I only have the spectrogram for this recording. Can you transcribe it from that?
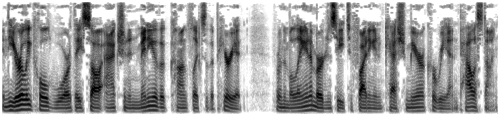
In the early Cold War, they saw action in many of the conflicts of the period, from the Malayan Emergency to fighting in Kashmir, Korea, and Palestine.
